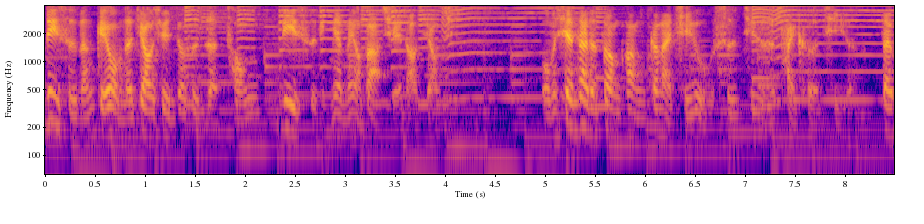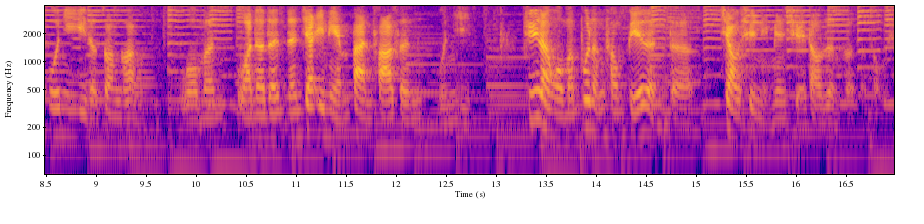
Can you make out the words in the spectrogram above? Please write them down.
历史能给我们的教训，就是人从历史里面没有办法学到教训。我们现在的状况，刚才齐鲁斯其实是太客气了。在瘟疫的状况，我们晚了人人家一年半发生瘟疫，居然我们不能从别人的教训里面学到任何的东西。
